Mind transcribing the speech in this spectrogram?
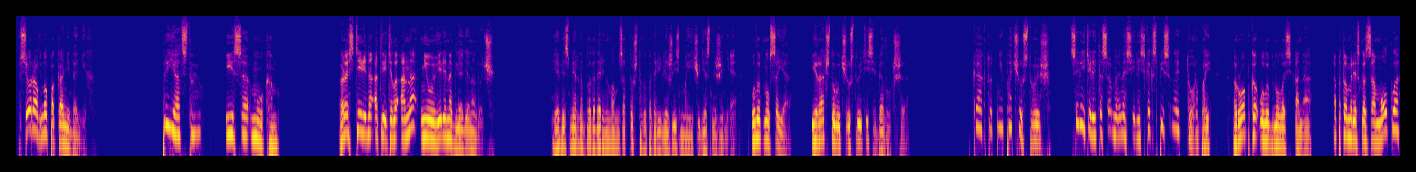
Все равно пока не до них. «Приятствую, Иса Мукам», — растерянно ответила она, неуверенно глядя на дочь. «Я безмерно благодарен вам за то, что вы подарили жизнь моей чудесной жене», — улыбнулся я, — «и рад, что вы чувствуете себя лучше». «Как тут не почувствуешь? Целители-то со мной носились, как с торбой», — робко улыбнулась она а потом резко замолкла,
